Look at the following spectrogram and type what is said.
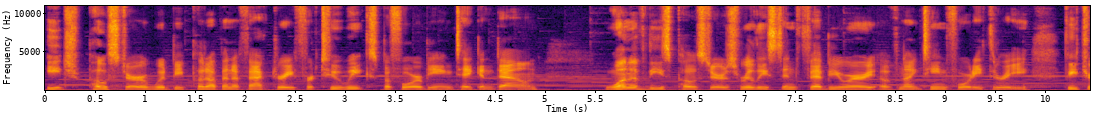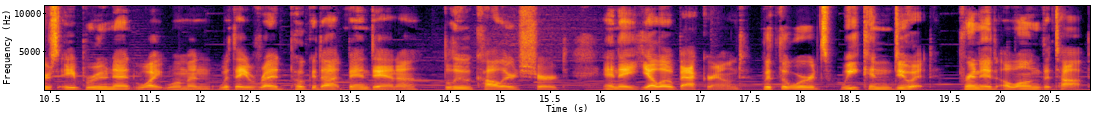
Each poster would be put up in a factory for two weeks before being taken down. One of these posters, released in February of 1943, features a brunette white woman with a red polka dot bandana, blue collared shirt and a yellow background with the words, We can do it, printed along the top.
